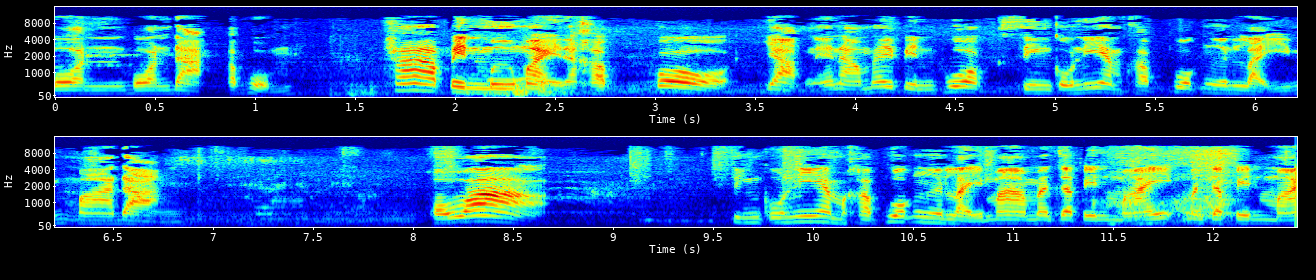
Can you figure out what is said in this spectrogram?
บอลบอลด่างครับผม ถ้าเป็นมือใหม่นะครับ ก็อยากแนะนำให้เป็นพวกซิงโกเนียมครับ พวกเงินไหลมาด่าง เพราะว่าซิงโกเนียมครับ พวกเงินไหลมามันจะเป็นไม้ มันจะเป็นไม้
